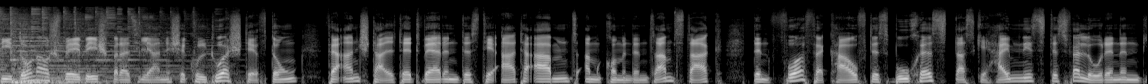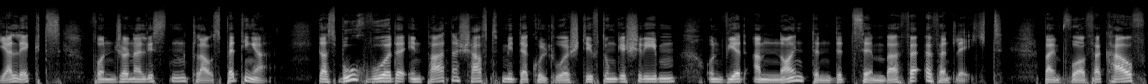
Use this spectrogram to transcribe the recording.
Die Donauschwäbisch-Brasilianische Kulturstiftung veranstaltet während des Theaterabends am kommenden Samstag den Vorverkauf des Buches Das Geheimnis des verlorenen Dialekts von Journalisten Klaus Pettinger. Das Buch wurde in Partnerschaft mit der Kulturstiftung geschrieben und wird am 9. Dezember veröffentlicht. Beim Vorverkauf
